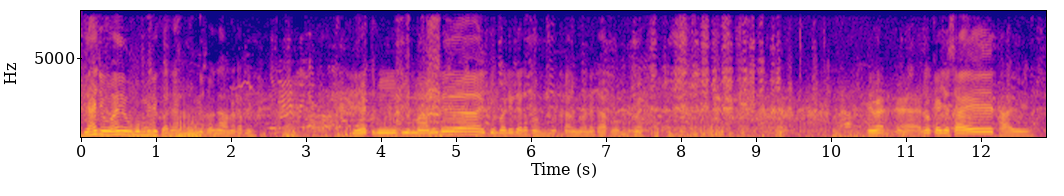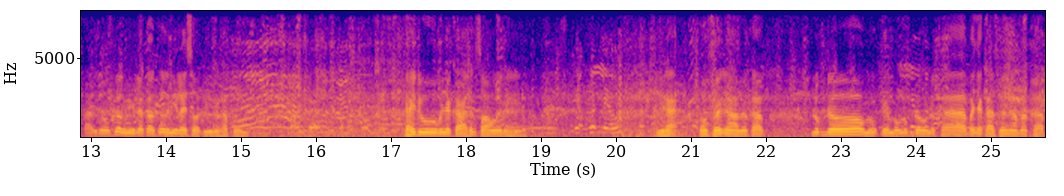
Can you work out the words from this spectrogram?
เดี๋ยวให้อยู่ให้อยู่มุมนี้ดีกว่านะมุมนี้สวยงามนะครับนี่เนี่ยจะมีบินมาเรื่อยๆบินมาเรื่อยๆครับผมทางนู้นนะครับผมเห็นไหมเห็นไหมเอ่อลูกแกจะใช้ถ่ายถ่ายวิดีโอเครื่องนี้แล้วก็เครื่องนี้ไลฟ์สดอยู่นะครับผม จะให้ดูบรรยากาศทั้งสองเลยนะฮะนี่ฮะความสวยงามนะครับ ลูกโดมน้องเต็มบอกลูกโดมนะครับบรรยากาศสวยงามมากครับ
